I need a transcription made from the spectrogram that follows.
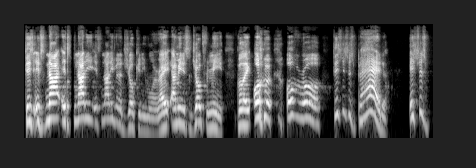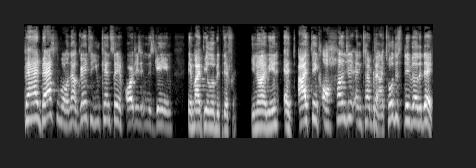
This it's not it's not it's not even a joke anymore, right? I mean, it's a joke for me, but like overall, this is just bad it's just bad basketball. Now, granted, you can say if RJ's in this game, it might be a little bit different. You know what I mean? And I think 110%. I told this to David the other day.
